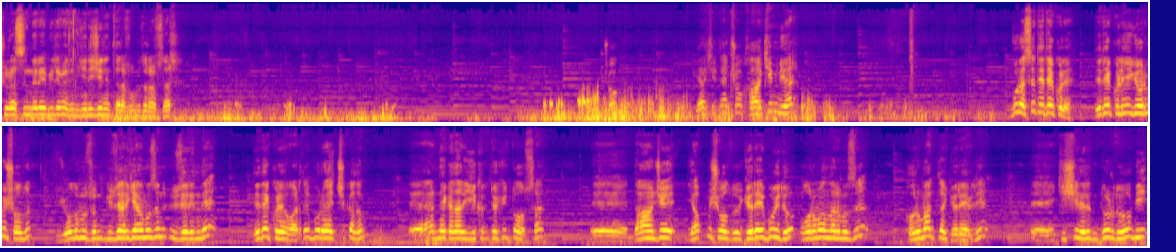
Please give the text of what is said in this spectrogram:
Şurası nereye bilemedim. Yenice'nin tarafı bu taraflar. Çok gerçekten çok hakim bir yer. Burası Dedekule. Dedekule'yi görmüş olduk. Yolumuzun, güzergahımızın üzerinde Dedekule vardı. Buraya çıkalım. Ee, her ne kadar yıkık dökük de olsa ee, daha önce yapmış olduğu görev buydu. Ormanlarımızı korumakla görevli ee, kişilerin durduğu bir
